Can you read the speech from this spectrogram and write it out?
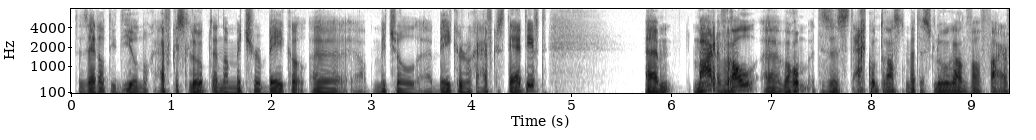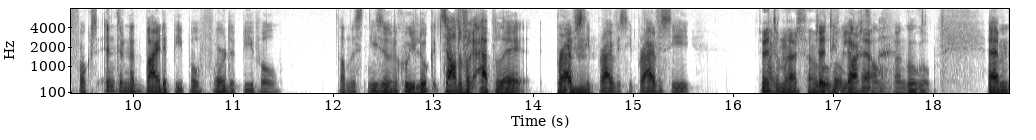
Tenzij dat die deal nog even loopt en dan Mitchell Baker, eh, ja, Mitchell, eh, Baker nog even tijd heeft. Ehm, maar vooral, waarom? Het is een sterk contrast met de slogan van Firefox, Internet by the people, for the people. Dan is het niet zo'n goede look. Hetzelfde voor Apple, hè. Privacy, Mhm. privacy, privacy. 20 miljard van 20 Google. miljard ja. van, van Google. Ehm,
